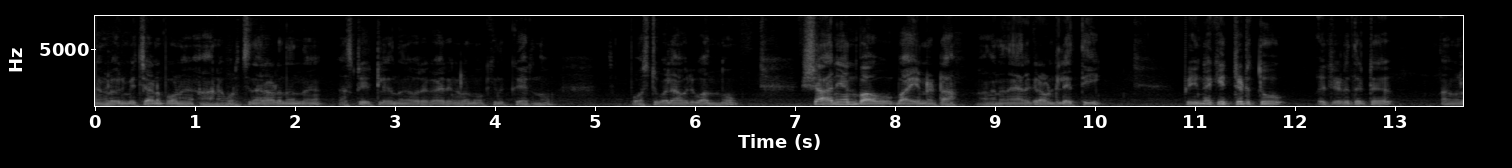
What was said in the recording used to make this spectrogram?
ഞങ്ങൾ ഒരുമിച്ചാണ് പോണത് ആന കുറച്ച് നേരം അവിടെ നിന്ന് സ്ട്രീറ്റിൽ നിന്ന് ഓരോ കാര്യങ്ങൾ നോക്കി നിൽക്കുമായിരുന്നു പോസ്റ്റ് പോലെ അവർ വന്നു. ഷാനിയാൻ ബാബു ബൈ ഉണ്ട് കേട്ടോ അങ്ങനെ നേരെ ഗ്രൗണ്ടിലെത്തി പിന്നെ കിറ്റ് എടുത്തു കിറ്റ് എടുത്തിട്ട് നമ്മൾ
